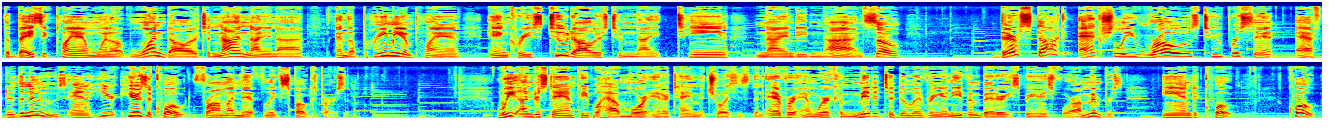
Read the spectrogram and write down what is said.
The basic plan went up $1 to $9.99 and the premium plan increased $2 to $19.99. So their stock actually rose 2% after the news. And here, here's a quote from a Netflix spokesperson. We understand people have more entertainment choices than ever, and we're committed to delivering an even better experience for our members. End quote. Quote,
